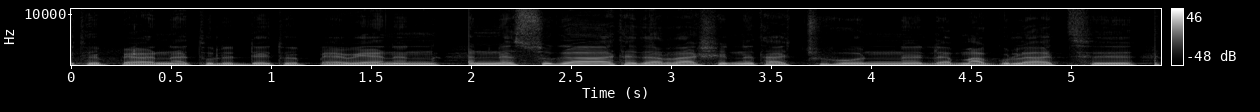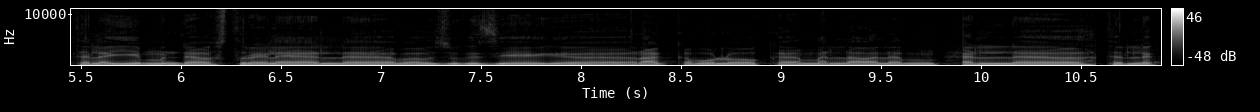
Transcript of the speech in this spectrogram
ኢትዮጵያውያንና ትውልደ ኢትዮጵያውያንን እነሱ ጋር ተደራሽነታችሁን ለማጉላት በተለይም እንደ አውስትራሊያ ያለ በብዙ ጊዜ ራቅ ብሎ ከመላው ዓለም ያለ ትልቅ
